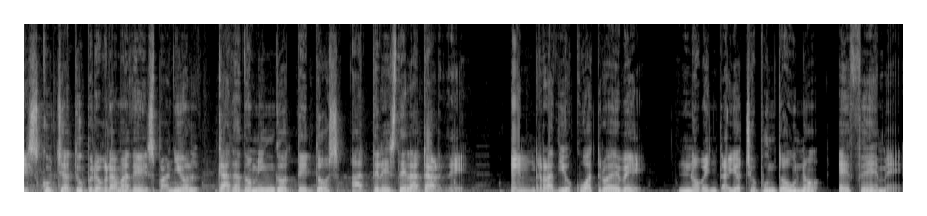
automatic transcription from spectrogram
Escucha tu programa de español cada domingo de 2 a 3 de la tarde en Radio 4EB 98.1 FM.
